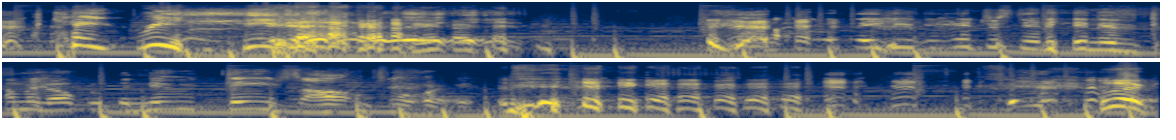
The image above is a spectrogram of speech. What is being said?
I can't read. I think he'd be interested in is coming up with a new theme song for it. Look,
